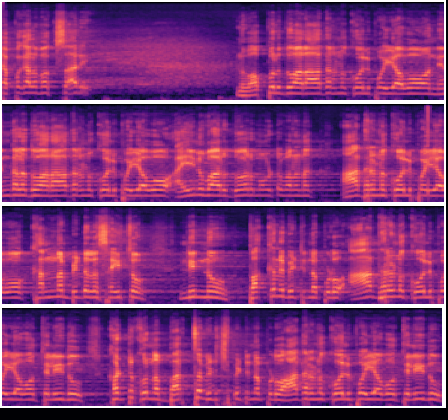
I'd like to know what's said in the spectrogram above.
చెప్పగలవు ఒకసారి? నువ్వు అప్పుల ద్వారా ఆదరణ కోల్పోయావో నిందల ద్వారా ఆదరణ కోల్పోయావో అయిన వారు దూరం అవటం వలన ఆదరణ కోల్పోయావో కన్న బిడ్డల సైతం నిన్ను పక్కన పెట్టినప్పుడు ఆదరణ కోల్పోయావో తెలియదు కట్టుకున్న భర్త విడిచిపెట్టినప్పుడు ఆదరణ కోల్పోయావో తెలియదు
